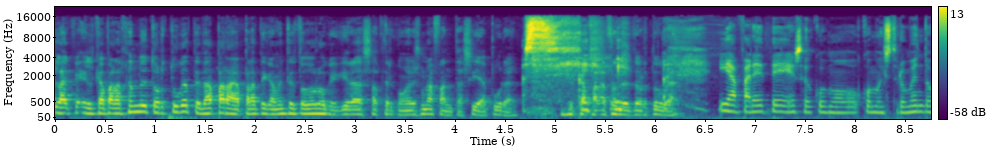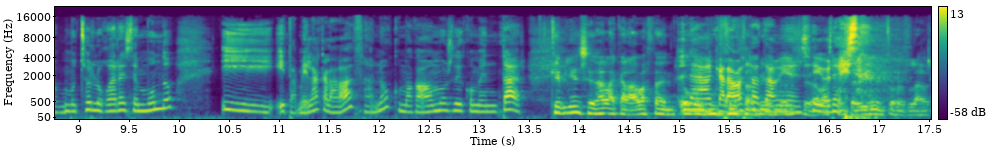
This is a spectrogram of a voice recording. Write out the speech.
la- el caparazón de tortuga te da para prácticamente todo lo que quieras hacer con él. Es una fantasía pura. El caparazón de tortuga. Y aparece eso como, como instrumento en muchos lugares del mundo y, y también la calabaza, ¿no? Como acabamos de comentar. Qué bien se da la calabaza en todo La el mundo calabaza también, también, sí, bien en todos lados.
